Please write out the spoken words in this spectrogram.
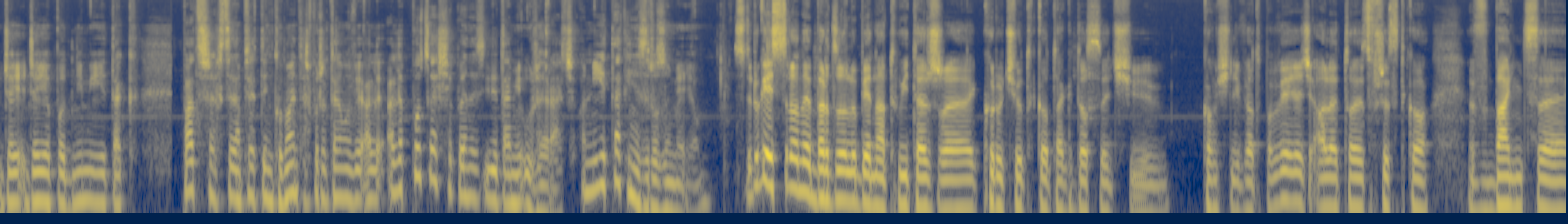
dzieje, dzieje pod nimi i tak patrzę, chcę napisać ten komentarz, początek mówię, ale, ale po co ja się będę z idiotami użerać? Oni i tak nie zrozumieją. Z drugiej strony bardzo lubię na Twitterze króciutko tak dosyć y, kąśliwie odpowiedzieć, ale to jest wszystko w bańce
